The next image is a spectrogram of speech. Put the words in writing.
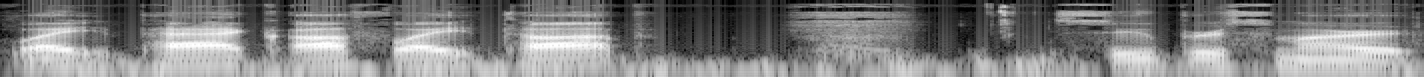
White pack, off-white top. Super smart.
